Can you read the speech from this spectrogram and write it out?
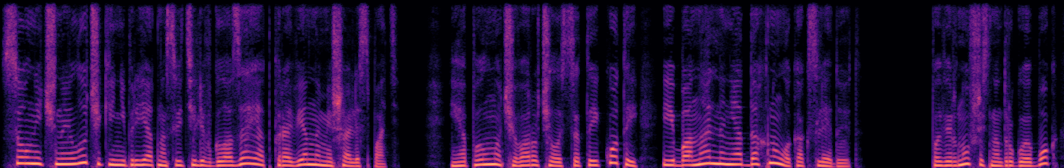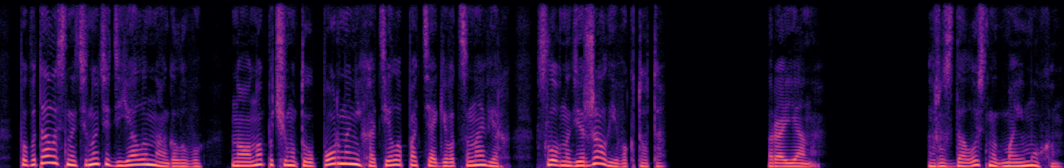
Солнечные лучики неприятно светили в глаза и откровенно мешали спать. Я полночи ворочалась с этой котой и банально не отдохнула как следует. Повернувшись на другой бок, попыталась натянуть одеяло на голову, но оно почему-то упорно не хотело подтягиваться наверх, словно держал его кто-то. «Раяна». Раздалось над моим ухом.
